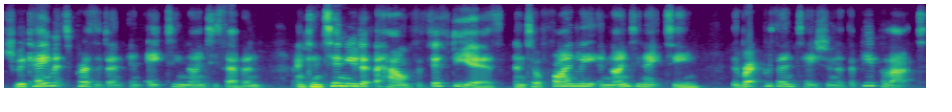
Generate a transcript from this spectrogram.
She became its president in 1897 and continued at the helm for 50 years until finally in 1918 the Representation of the People Act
